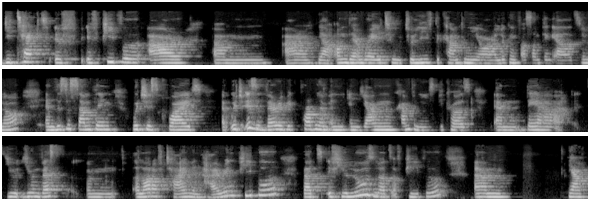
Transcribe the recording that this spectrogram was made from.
detect if if people are um, are yeah on their way to to leave the company or are looking for something else you know? And this is something which is quite which is a very big problem in, in young companies because um, they are you, you invest um, a lot of time in hiring people, but if you lose lots of people, um, yeah,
